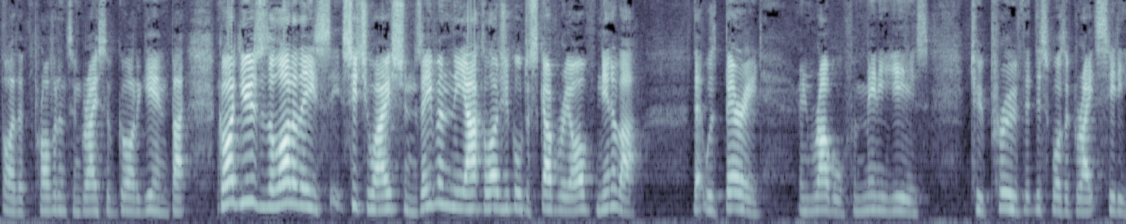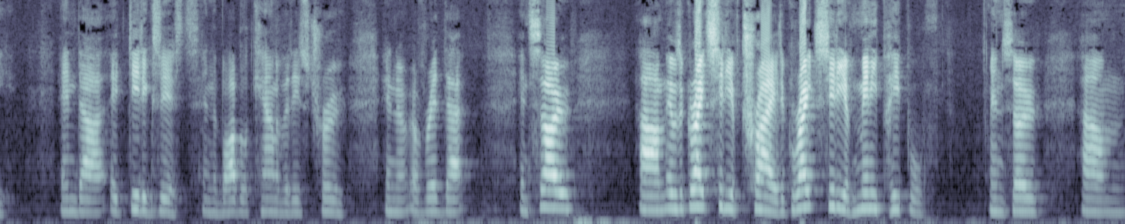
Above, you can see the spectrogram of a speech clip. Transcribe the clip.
by the providence and grace of God again. But God uses a lot of these situations, even the archaeological discovery of Nineveh that was buried in rubble for many years, to prove that this was a great city. And uh, it did exist, and the Bible account of it is true. And I've read that. And so um, it was a great city of trade, a great city of many people and so um,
